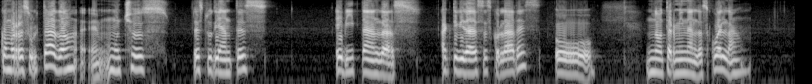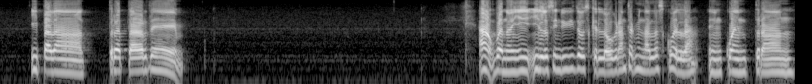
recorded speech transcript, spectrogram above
Como resultado, eh, muchos estudiantes evitan las actividades escolares o no terminan la escuela. Y para tratar de... Ah, bueno, y, los individuos que logran terminar la escuela encuentran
